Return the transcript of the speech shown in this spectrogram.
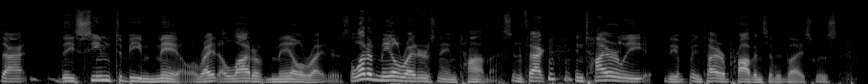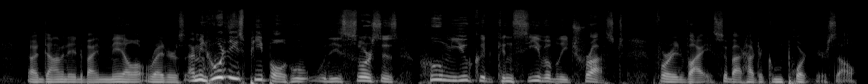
that they seem to be male, right? A lot of male writers, a lot of male writers named Thomas. In fact, entirely the entire province of advice was uh, dominated by male writers. I mean, who are these people who these sources whom you could conceivably trust for advice about how to comport yourself?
